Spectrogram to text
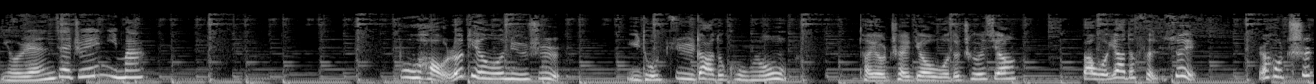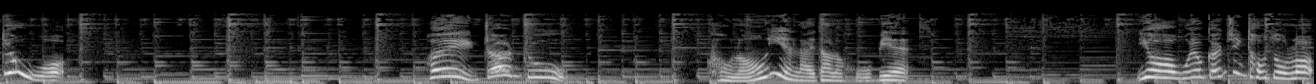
有人在追你吗？不好了，天鹅女士，一头巨大的恐龙，它要拆掉我的车厢，把我压得粉碎，然后吃掉我。嘿，站住！恐龙也来到了湖边。呀！我要赶紧逃走了。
